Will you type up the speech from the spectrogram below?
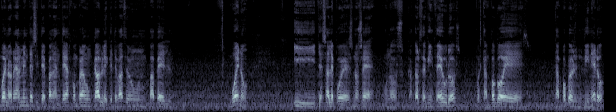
bueno, realmente si te planteas comprar un cable que te va a hacer un papel bueno y te sale pues no sé, unos 14 o 15 euros, pues tampoco es, tampoco es dinero.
